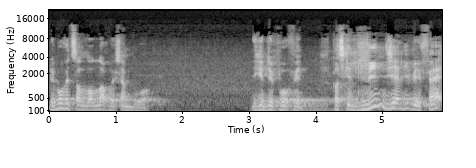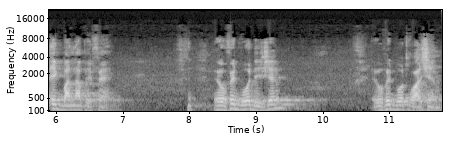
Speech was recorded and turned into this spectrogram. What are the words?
Le prophète sallallahu alayhi wa sallam. Il y a deux prophètes. Parce que l'Indien lui fait et que Banna peut faire et vous faites votre deuxième, et vous faites votre troisième.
